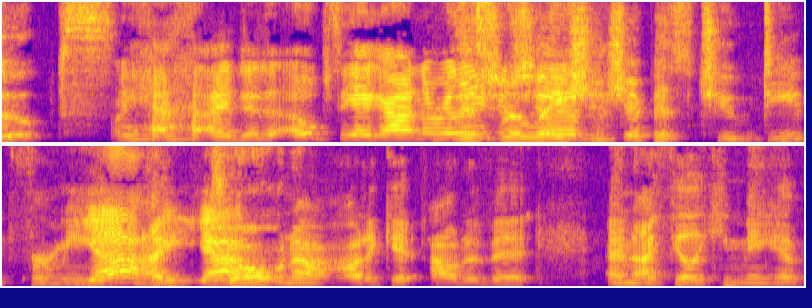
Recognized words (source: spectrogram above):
"Oops." Yeah, I did. Oopsie, I got in a relationship. This relationship. is too deep for me. Yeah, I yeah. don't know how to get out of it. And I feel like he may have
